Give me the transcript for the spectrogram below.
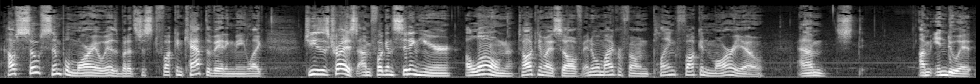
how so simple Mario is, but it's just fucking captivating me. Like Jesus Christ, I'm fucking sitting here alone talking to myself into a microphone playing fucking Mario and I'm just, I'm into it.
